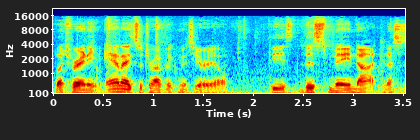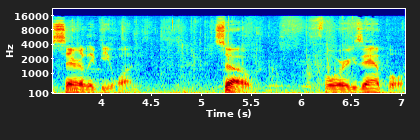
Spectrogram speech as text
But for any anisotropic material, these, this may not necessarily be one. So, for example,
